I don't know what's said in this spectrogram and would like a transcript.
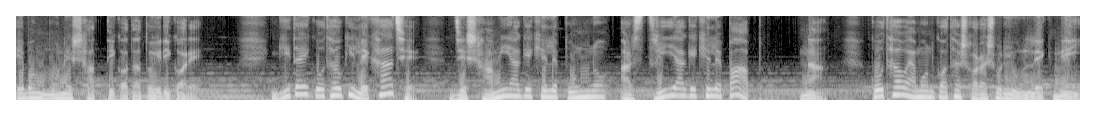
এবং মনে সাত্ত্বিকতা তৈরি করে। গীতায় কোথাও কি লেখা আছে যে স্বামী আগে খেলে পুণ্য আর স্ত্রী আগে খেলে পাপ? না, কোথাও এমন কথা সরাসরি উল্লেখ নেই।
